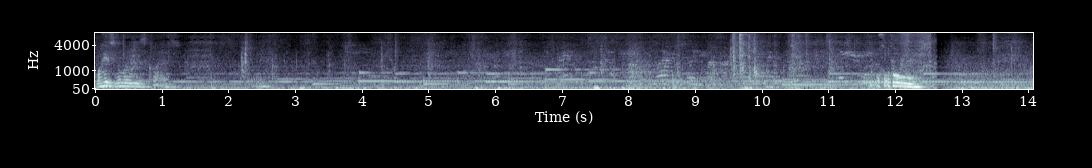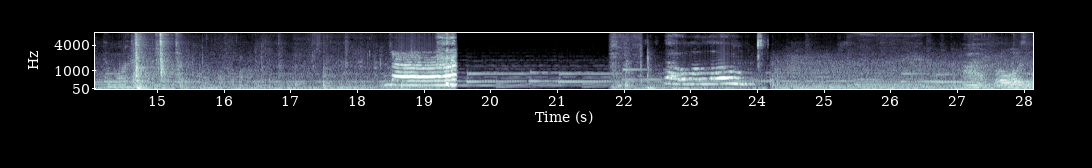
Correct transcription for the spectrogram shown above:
Why is no one in this class? Oh. Come on. No! No, I'm alone. Wow, bro, what was in the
